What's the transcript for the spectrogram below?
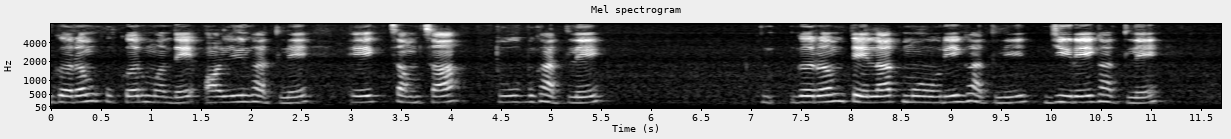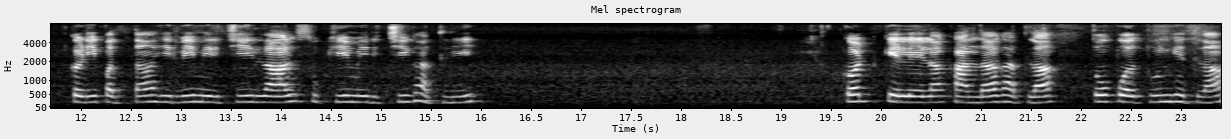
गरम कुकरमध्ये ऑइल घातले. एक चमचा तूप घातले. गरम तेलात मोहरी घातली. जिरे घातले. कढीपत्ता हिरवी मिरची लाल सुकी मिरची घातली. कट केलेला कांदा घातला तो परतून घेतला.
